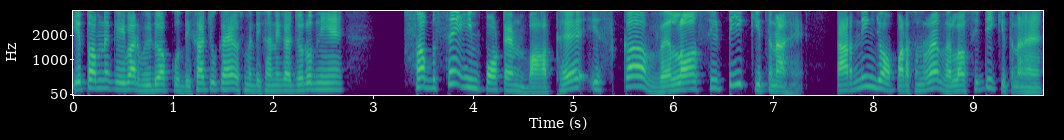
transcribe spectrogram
ये तो हमने कई बार वीडियो आपको दिखा चुका है, उसमें दिखाने का ज़रूरत नहीं है। सबसे इंपॉर्टेंट बात है, इसका वेलोसिटी कितना है। टर्निंग जो ऑपरेशन हो रहा है वेलोसिटी कितना है?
